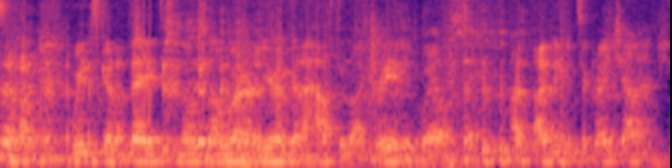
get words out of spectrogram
So wind's gonna take the snow somewhere and you're gonna have to like read it well. So i, I think it's a great challenge.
